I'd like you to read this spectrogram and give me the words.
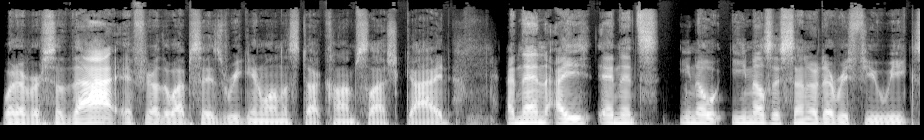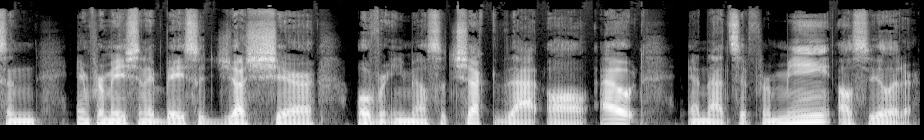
whatever. So that, if you're at the website, is regainedwellness.com slash guide. And then I, and it's, you know, emails I send out every few weeks and information I basically just share over email. So check that all out. And that's it for me. I'll see you later.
